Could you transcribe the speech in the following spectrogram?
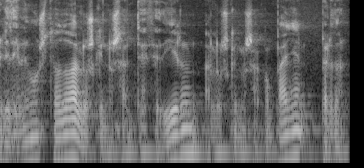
Le debemos todo a los que nos antecedieron, a los que nos acompañan, perdón,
